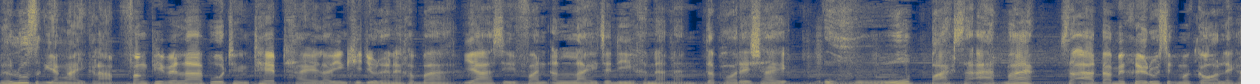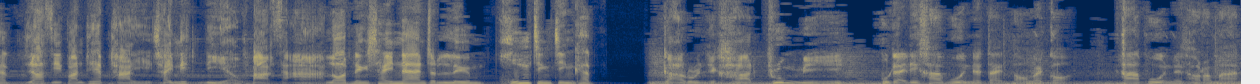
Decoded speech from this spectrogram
แล้วรู้สึกยังไงครับ ฟังพี่เบลล่าพูดถึงเทพไทยแล้วยังคิดอยู่เลยนะครับว่า ยาสีฟันอะไรจะดีขนาดนั้น แต่พอได้ใช้ โอ้โห ปากสะอาดมาก สะอาดแบบไม่เคยรู้สึกมาก่อนเลยครับ ยาสีฟันเทพไทยใช้นิดเดียว ปากสะอาด หลอดหนึ่งใช้นานจนลืม คุ้มจริง ๆ ครับ การุญยฆาตพรุ่งนี้ ผู้ใดที่ฆ่าผู้อื่นโดยไตร่ตรองไว้ก่อนฆ่าผู้อื่นโดยทรมาน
